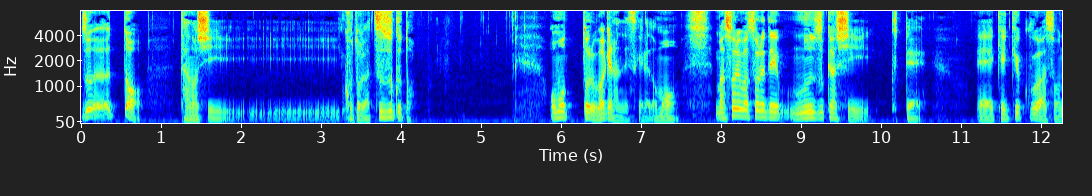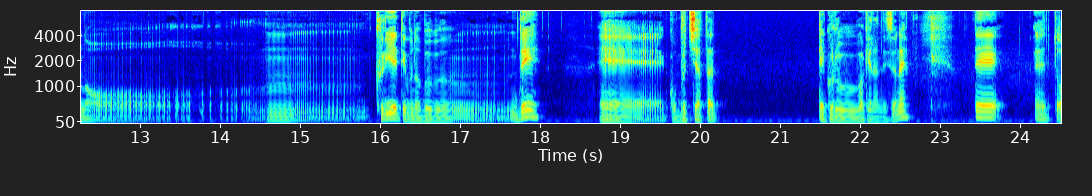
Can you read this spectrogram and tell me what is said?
ずっと楽しいことが続くと。思っとるわけなんですけれども、まあそれはそれで難しくて、えー結局はその、うん、クリエイティブの部分で、えーこうぶち当たってくるわけなんですよね。で、えっ、と、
